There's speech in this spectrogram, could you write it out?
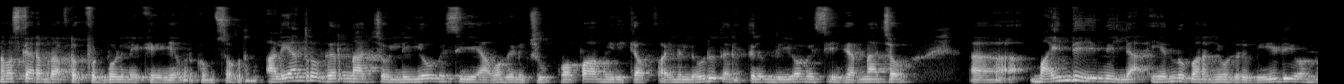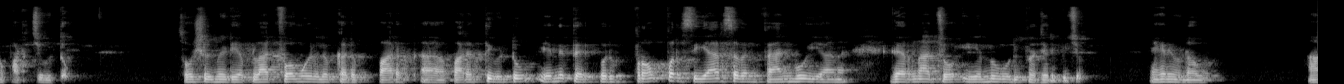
നമസ്കാരം റാഫ്റ്റോക്ക് ഫുട്ബോളിലേക്ക് ഏവർക്കും സ്വാഗതം. അലിയാന്ത്രോ ഗർണാച്ചോ ലിയോ മെസ്സിയെ അവഗണിച്ചു. കോപ്പ അമേരിക്ക ഫൈനലിൽ ഒരു തരത്തിലും ലിയോ മെസ്സി ഗർണാച്ചോ മൈൻഡ് ചെയ്യുന്നില്ല എന്ന് പറഞ്ഞുകൊണ്ടൊരു വീഡിയോ അങ്ങ് പടച്ചു വിട്ടു. സോഷ്യൽ മീഡിയ പ്ലാറ്റ്ഫോമുകളിലൊക്കെ അത് പര പരത്തി പരത്തിവിട്ടു എന്നിട്ട് ഒരു proper C R seven fan ബോയിയാണ് ഗർണാച്ചോ എന്നുകൂടി പ്രചരിപ്പിച്ചു. എങ്ങനെയുണ്ടാവും? ആ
